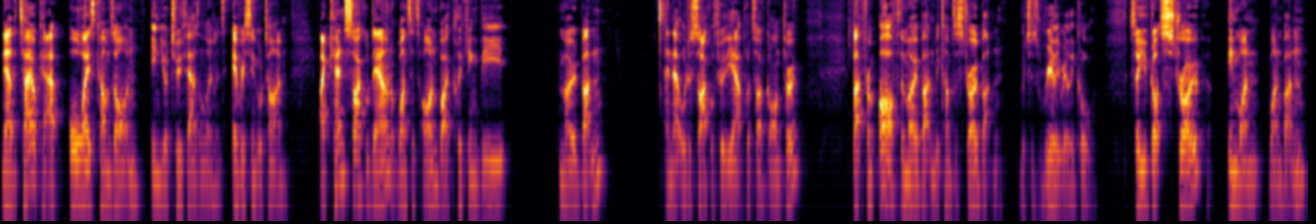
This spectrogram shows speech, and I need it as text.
Now the tail cap always comes on in your 2000 lumens every single time. I can cycle down once it's on by clicking the mode button and that will just cycle through the outputs I've gone through. But from off, the mode button becomes a strobe button, which is really, really cool. So you've got strobe in one, one button,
